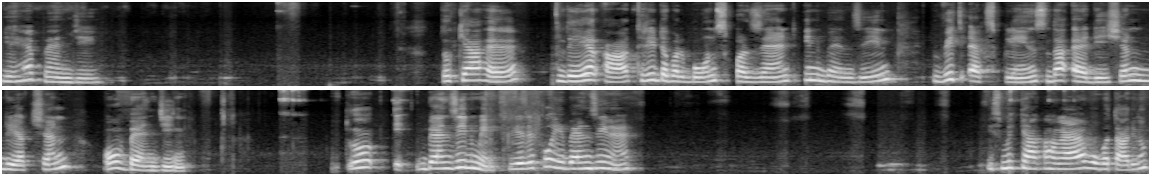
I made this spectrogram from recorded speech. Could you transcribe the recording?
ये है बेंजीन तो क्या है? There are three double bonds present in benzene which explains the addition reaction of benzene तो बेंजीन में, ये देखो, ये बेंजीन है। इसमें क्या कहा गया है, वो बता रही हूँ।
